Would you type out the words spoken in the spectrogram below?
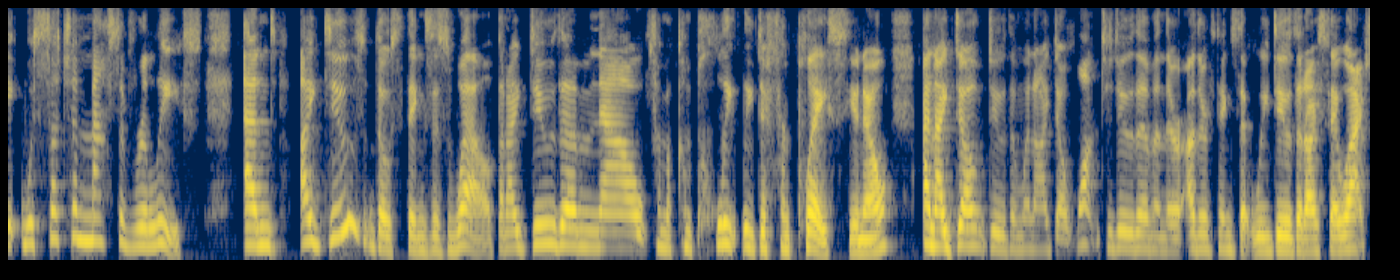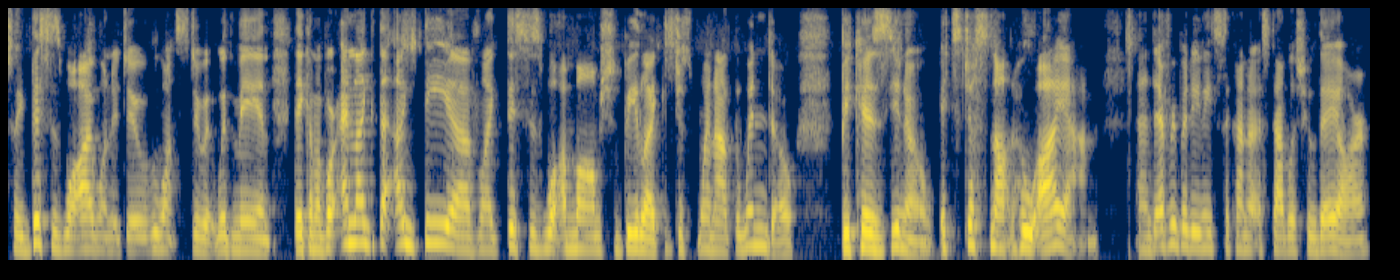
It was such a massive relief. And I do those things as well, but I do them now from a completely different place, you know? And I don't do them when I don't want to do them. And there are other things that we do that I say, well, actually, this is what I want to do. Who wants to do it with me? And they come aboard. And like the idea of like, this is what a mom should be like, just went out the window because, you know, it's just not who I am and everybody needs to kind of establish who they are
